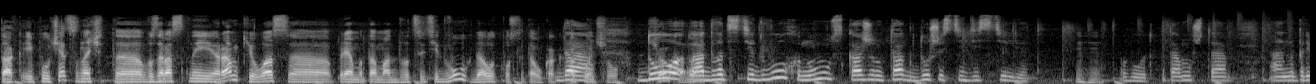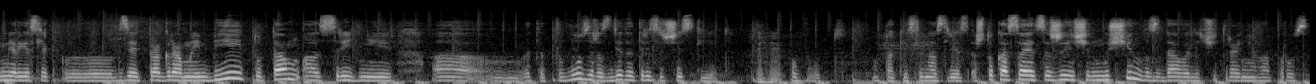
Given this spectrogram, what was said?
Так, и получается, значит, э, возрастные рамки у вас э, прямо там от 22, да, вот после того, как Да, окончил До учебу, да? от 22, ну, скажем так, до 60 лет. Мгм. Вот, потому что, а, например, если э, взять программу MBA, то там а, средний а, этот возраст где-то 36 лет. Вот. Вот так, если на срез. Что касается женщин, мужчин, вы задавали чуть ранее вопрос.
